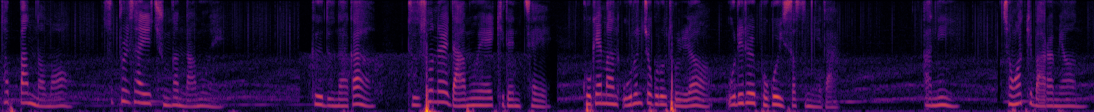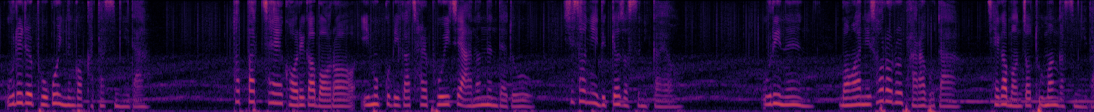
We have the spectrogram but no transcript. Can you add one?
텃밭 너머 숲풀 사이 중간 나무에 그 누나가 두 손을 나무에 기댄 채 고개만 오른쪽으로 돌려 우리를 보고 있었습니다. 아니, 정확히 말하면 우리를 보고 있는 것 같았습니다. 텃밭의 거리가 멀어 이목구비가 잘 보이지 않았는데도 시선이 느껴졌으니까요. 우리는 멍하니 서로를 바라보다 제가 먼저 도망갔습니다.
